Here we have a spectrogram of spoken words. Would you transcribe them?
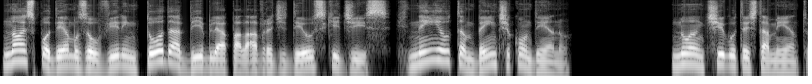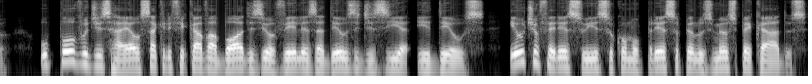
Nós podemos ouvir em toda a Bíblia a palavra de Deus que diz: Nem eu também te condeno. No Antigo Testamento, o povo de Israel sacrificava bodes e ovelhas a Deus e dizia: E Deus, eu te ofereço isso como preço pelos meus pecados,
